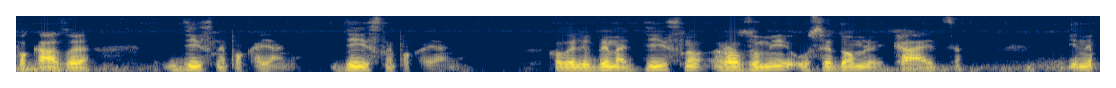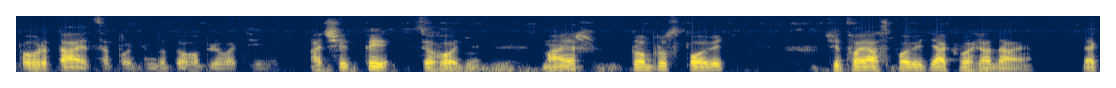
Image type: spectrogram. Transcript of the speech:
показує дійсне покаяння. Дійсне покаяння. Коли людина дійсно розуміє, усвідомлює, кається і не повертається потім до того блюватіння. А чи ти сьогодні маєш добру сповідь? Чи твоя сповідь як виглядає? Як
